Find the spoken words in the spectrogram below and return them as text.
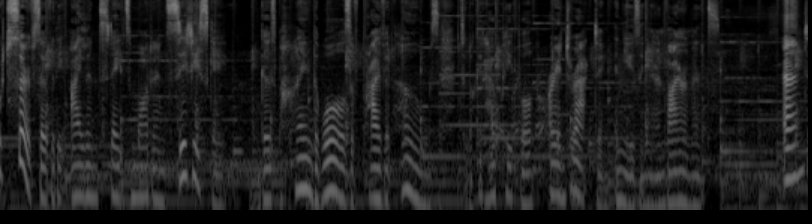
which surfs over the island state's modern cityscape and goes behind the walls of private homes to look at how people are interacting and using their environments. And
